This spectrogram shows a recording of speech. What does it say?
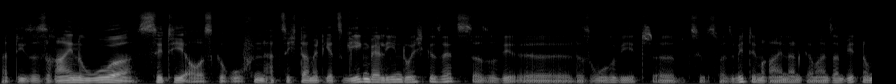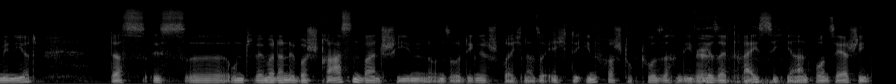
hat dieses Rhein-Ruhr-City ausgerufen, hat sich damit jetzt gegen Berlin durchgesetzt. Also wir, äh, das Ruhrgebiet, äh, beziehungsweise mit dem Rheinland gemeinsam, wird nominiert. Das ist, äh, und wenn wir dann über Straßenbahnschienen und so Dinge sprechen, also echte Infrastruktursachen, die wir ja. seit 30 Jahren vor uns herschieben,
